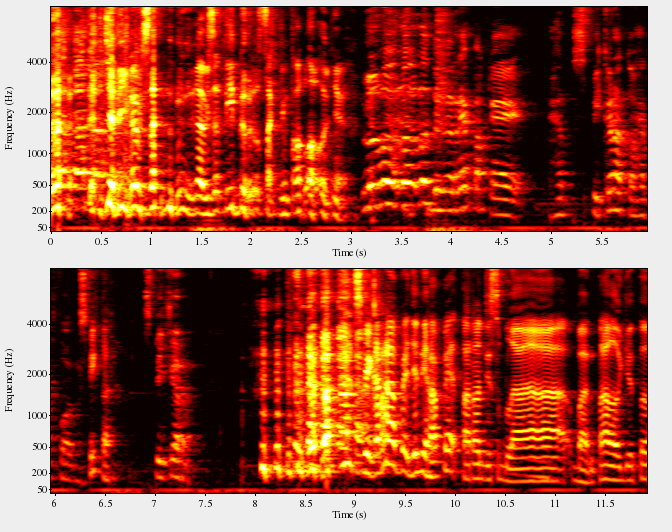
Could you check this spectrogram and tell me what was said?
Jadi nggak bisa nggak bisa tidur saking tololnya. Lu lu lu, lu dengernya pakai head speaker atau headphone? Speaker. Speaker. Speaker HP jadi HP taruh di sebelah bantal gitu.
